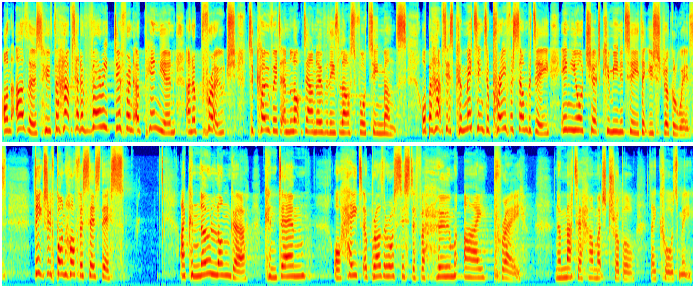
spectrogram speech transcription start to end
on others who perhaps had a very different opinion and approach to COVID and lockdown over these last 14 months. Or perhaps it's committing to pray for somebody in your church community that you struggle with. Dietrich Bonhoeffer says this I can no longer condemn or hate a brother or sister for whom I pray, no matter how much trouble they cause me.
